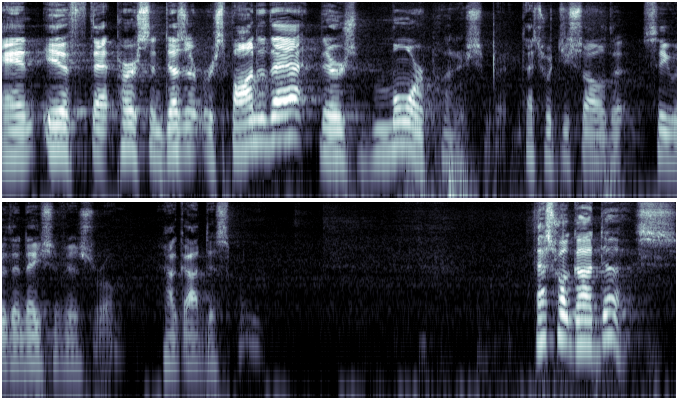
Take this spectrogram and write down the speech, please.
And if that person doesn't respond to that, there's more punishment. That's what you saw the, see with the nation of Israel, how God disciplined. That's what God does.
